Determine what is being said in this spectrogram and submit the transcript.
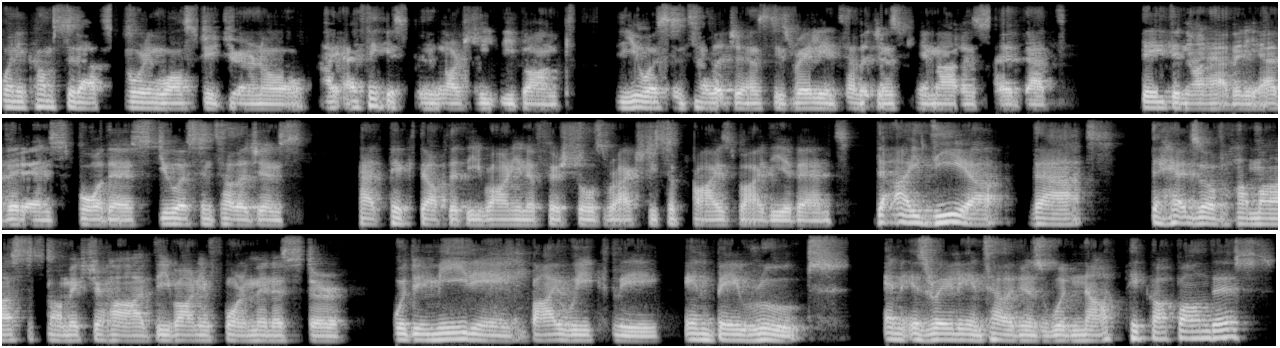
when it comes to that story in Wall Street Journal, I, I think it's been largely debunked. The U.S. intelligence, the Israeli intelligence, came out and said that they did not have any evidence for this. U.S. intelligence had picked up that the Iranian officials were actually surprised by the event. The idea that the heads of Hamas, Islamic Jihad, the Iranian foreign minister, would be meeting bi-weekly in Beirut and Israeli intelligence would not pick up on this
